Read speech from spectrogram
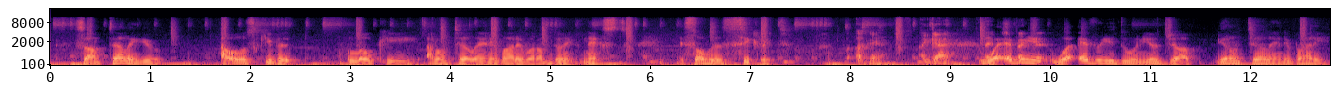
So I'm telling you, I always keep it low key. I don't tell anybody what I'm doing next. It's always a secret. Okay, I got it. Whatever you it. whatever you do in your job, you don't tell anybody.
